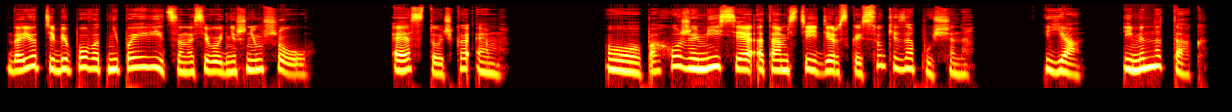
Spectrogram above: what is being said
дает тебе повод не появиться на сегодняшнем шоу. С.М. О, похоже, миссия отомстить дерзкой суке запущена. Я. Именно так.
